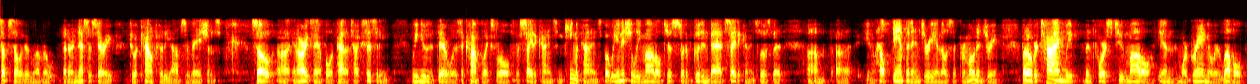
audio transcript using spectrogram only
subcellular level that are necessary to account for the observations. So, uh, in our example of hepatotoxicity, we knew that there was a complex role for cytokines and chemokines, but we initially modeled just sort of good and bad cytokines, those that um, uh, you know, help dampen injury and those that promote injury. But over time, we've been forced to model in more granular level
